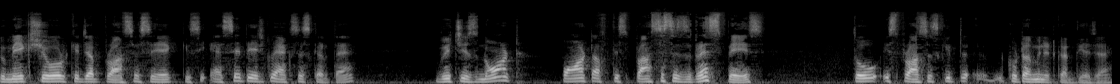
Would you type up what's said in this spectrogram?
ٹو میک شیور کہ جب پروسیس ایک کسی ایسے پیج کو ایکسس کرتا ہے which is not part of this process is address space تو اس پروسیس کی کو ٹرمینیٹ کر دیا جائے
